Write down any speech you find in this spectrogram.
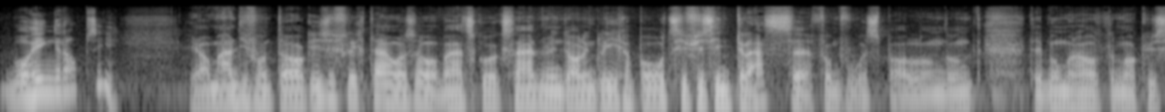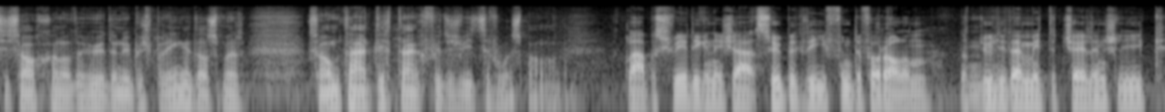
die hinterab sind. Ja, am Ende des Tages ist es vielleicht auch so. Er hat es gut gesagt, wir müssen alle im gleichen Boot sein für das Interesse vom Fußball. Und, und dort muss man halt mal gewisse Sachen oder Hürden überspringen, dass man gesamtheitlich denkt für den Schweizer Fußball. Ich glaube, das Schwierige ist auch das Übergreifende vor allem. Natürlich dann mit der Challenge League,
